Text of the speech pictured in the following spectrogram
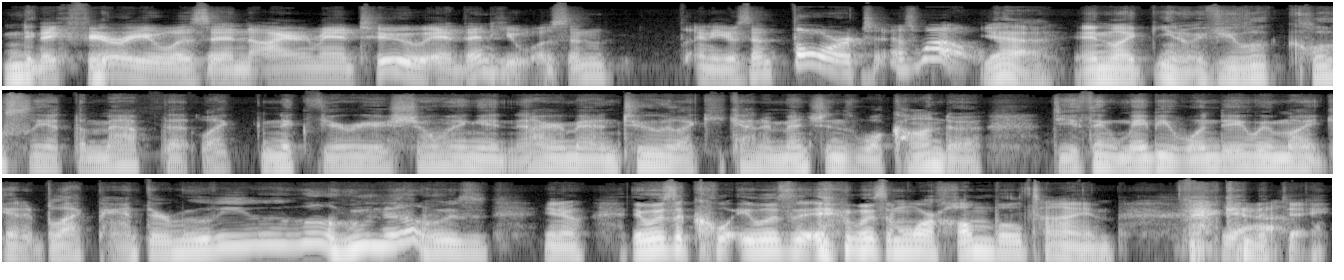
Nick- Nick, Fury was in Iron Man two, and then he was in and he was in Thor as well. Yeah, and like you know, if you look closely at the map that like Nick Fury is showing in Iron Man Two, like he kind of mentions Wakanda. Do you think maybe one day we might get a Black Panther movie? Who knows? You know, it was a it was a, it was a more humble time back in the day.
